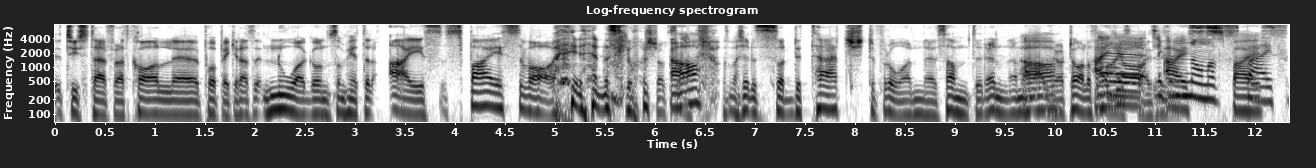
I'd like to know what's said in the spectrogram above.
eh, tyst här för att Karl eh, påpekade att någon som heter Ice Spice var i hennes loge också. Ja. Och man kände sig så detached från samtiden när man Ja. aldrig hört talas om Ice Spice. liksom Ice någon av Spice. Spice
